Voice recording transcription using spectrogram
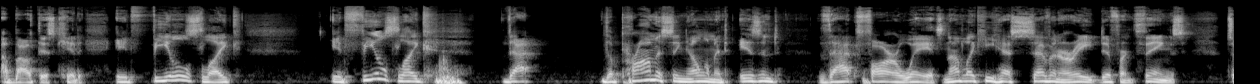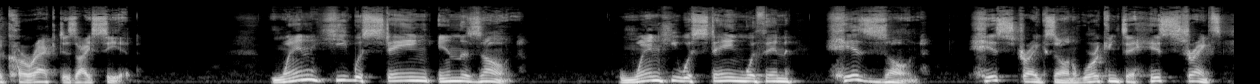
about this kid. It feels like, it feels like that the promising element isn't that far away. It's not like he has seven or eight different things to correct as I see it. When he was staying in the zone, when he was staying within his zone, his strike zone, working to his strengths,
